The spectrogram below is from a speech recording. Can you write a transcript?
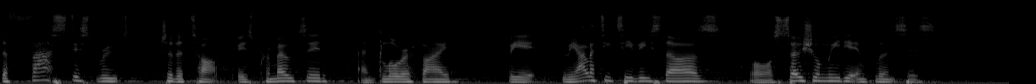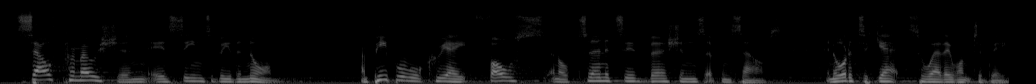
the fastest route to the top is promoted and glorified, be it reality TV stars or social media influences. Self promotion is seen to be the norm, and people will create false and alternative versions of themselves in order to get to where they want to be.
